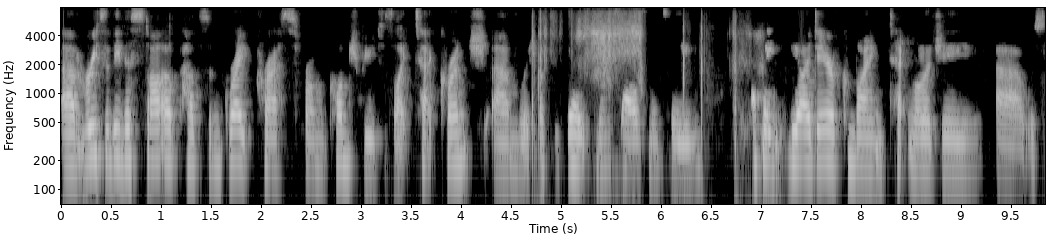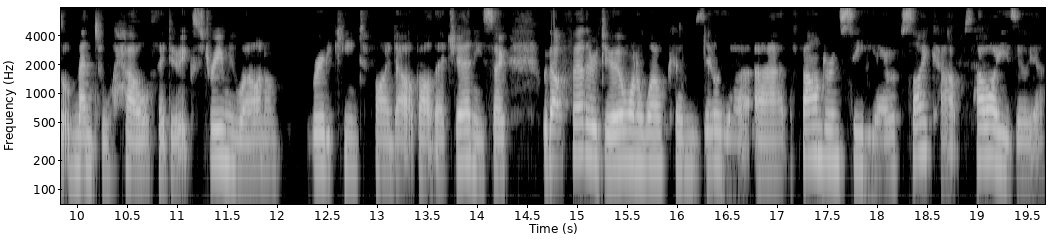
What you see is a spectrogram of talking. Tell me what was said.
Um, recently, the startup had some great press from contributors like TechCrunch, um, which must be great for themselves and the team. I think the idea of combining technology uh, with sort of mental health, they do extremely well, and I'm really keen to find out about their journey. So, without further ado, I want to welcome Zilia, uh, the founder and CEO of PsyCaps. How are you, Zilia?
